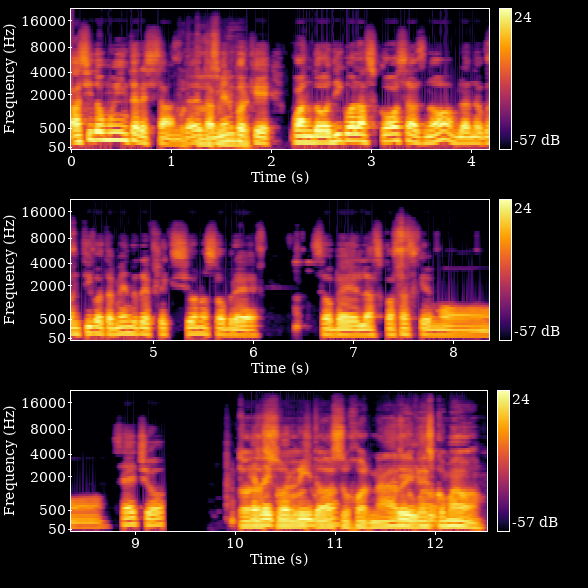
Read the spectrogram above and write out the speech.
ha sido muy por interesante, ¿eh? También porque cuando digo las cosas, ¿no? Hablando contigo, también reflexiono sobre, sobre las cosas que hemos hecho, el Toda su, toda recorrido. su jornada y Sí, ves sí. cómo,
